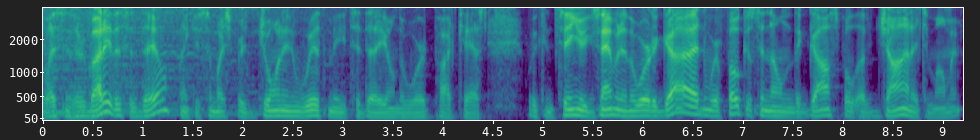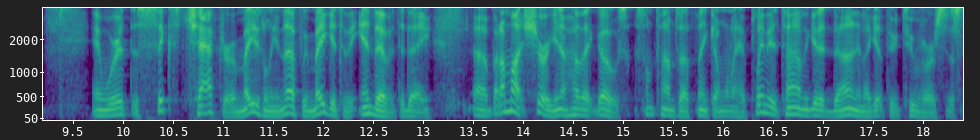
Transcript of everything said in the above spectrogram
Blessings, everybody. This is Dale. Thank you so much for joining with me today on the Word Podcast. We continue examining the Word of God, and we're focusing on the Gospel of John at the moment. And we're at the sixth chapter. Amazingly enough, we may get to the end of it today, uh, but I'm not sure. You know how that goes. Sometimes I think I'm going to have plenty of time to get it done, and I get through two verses.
